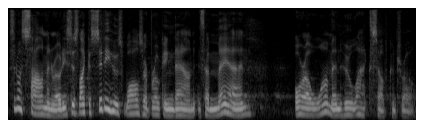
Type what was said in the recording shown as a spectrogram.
listen to what Solomon wrote. He says, like a city whose walls are broken down is a man or a woman who lacks self control.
